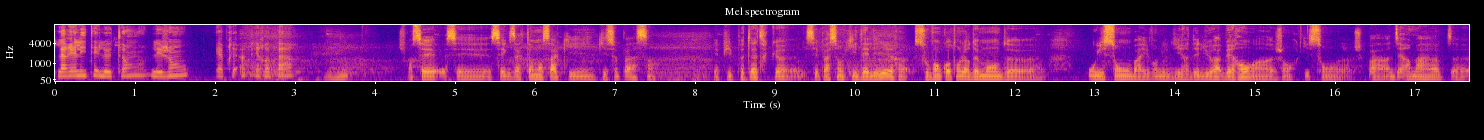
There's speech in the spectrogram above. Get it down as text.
la réalité, le temps, les gens, et après, hop, il repart. Mhm. Je pense que c'est exactement ça qui, qui se passe. Et puis peut-être que ces patients qui délirent, souvent quand on leur demande euh, où ils sont, bah, ils vont nous dire des lieux aberrants, hein, genre qui sont, euh, je sais pas, Zermatt. Euh,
